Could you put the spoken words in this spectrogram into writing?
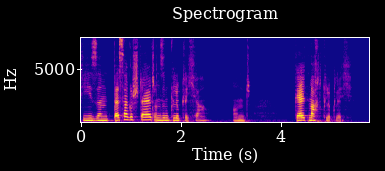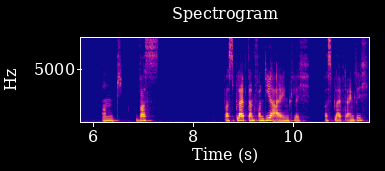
die sind besser gestellt und sind glücklicher. Und Geld macht glücklich. Und was, was bleibt dann von dir eigentlich? Was bleibt eigentlich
